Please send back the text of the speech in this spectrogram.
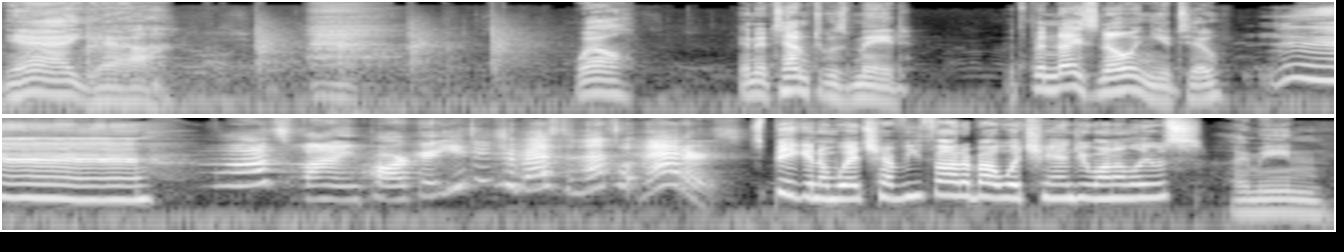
Yeah, yeah. Well, an attempt was made. It's been nice knowing you two. Eh. That's fine, Parker. You did your best, and that's what matters. Speaking of which, have you thought about which hand you want to lose? I mean,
